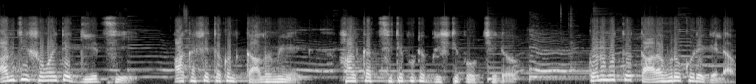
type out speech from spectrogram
আমি যে সময়টা গিয়েছি, আকাশে তখন কালো মেঘ, হালকা ছিটে বৃষ্টি পড়ছিল। কোনো মতো তাড়াহুড়ো করে গেলাম।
